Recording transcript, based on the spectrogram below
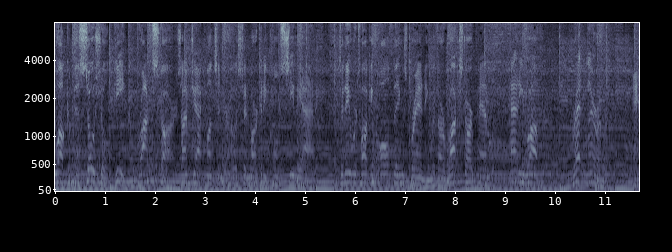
Welcome to Social Geek Rock Stars. I'm Jack Munson, your host and marketing consigliere. Today, we're talking all things branding with our rock star panel Patti Rother, Brett Larimer, and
